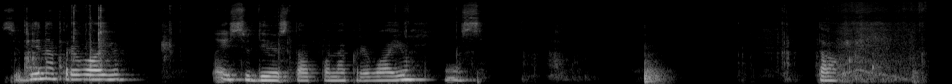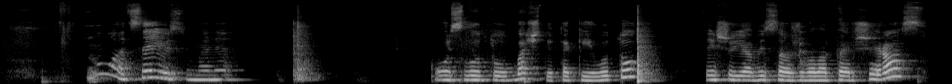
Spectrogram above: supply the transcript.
Сюди накриваю. Ну і сюди ось так понакриваю. Ось. Так. Ну, а цей ось у мене ось лоток. Бачите, такий лоток. Цей, що я висаджувала перший раз,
